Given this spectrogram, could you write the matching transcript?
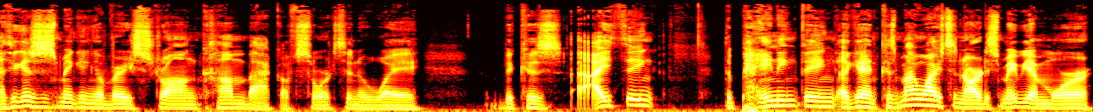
I think it's just making a very strong comeback of sorts in a way because I think the painting thing, again, because my wife's an artist, maybe I'm more,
